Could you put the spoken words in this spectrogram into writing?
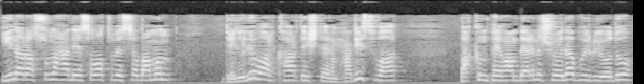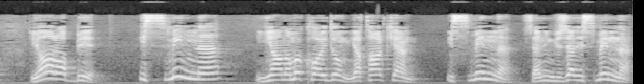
yine Resulullah Aleyhisselatü Vesselam'ın delili var kardeşlerim, hadis var. Bakın Peygamberimiz şöyle buyuruyordu. Ya Rabbi isminle yanımı koydum yatarken. İsminle, senin güzel isminle.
